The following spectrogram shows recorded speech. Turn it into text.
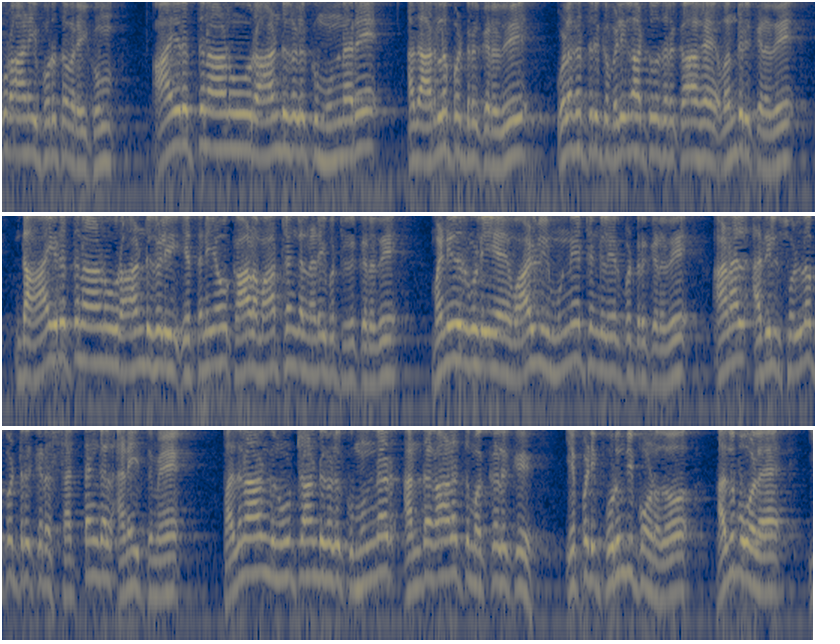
குரானை பொறுத்த வரைக்கும் ஆயிரத்து நானூறு ஆண்டுகளுக்கு முன்னரே அது அருளப்பட்டிருக்கிறது உலகத்திற்கு வழிகாட்டுவதற்காக வந்திருக்கிறது. இந்த ஆயிரத்து நானூறு ஆண்டுகளில் எத்தனையோ கால மாற்றங்கள் நடைபெற்றிருக்கிறது மனிதர்களுடைய வாழ்வில் முன்னேற்றங்கள் ஏற்பட்டிருக்கிறது. ஆனால் அதில் சொல்லப்பட்டிருக்கிற சட்டங்கள் அனைத்துமே பதினான்கு நூற்றாண்டுகளுக்கு முன்னர் அந்த காலத்து மக்களுக்கு எப்படி பொருந்தி போனதோ அதுபோல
